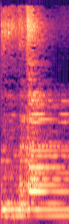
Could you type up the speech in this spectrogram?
Música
